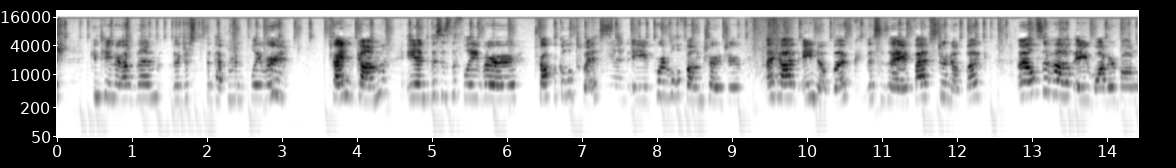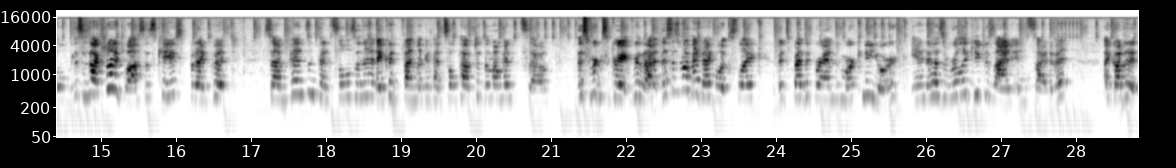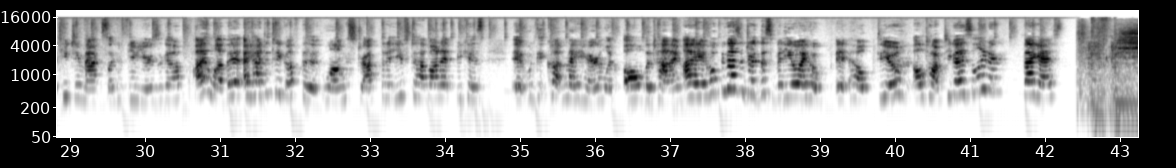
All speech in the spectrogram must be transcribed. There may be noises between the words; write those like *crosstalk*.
container of them. They're just the peppermint flavor. *laughs* Trident gum, and this is the flavor Tropical Twist, and a portable phone charger. I have a notebook. This is a five-star notebook. I also have a water bottle. This is actually a glasses case, but I put some pens and pencils in it. I couldn't find like a pencil pouch at the moment, so this works great for that. This is what my bag looks like. It's by the brand Marc New York, and it has a really cute design inside of it. I got it at TJ Maxx like a few years ago. I love it. I had to take off the long strap that it used to have on it because it would get caught in my hair like all the time. I hope you guys enjoyed this video. I hope it helped you. I'll talk to you guys later. Bye guys.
